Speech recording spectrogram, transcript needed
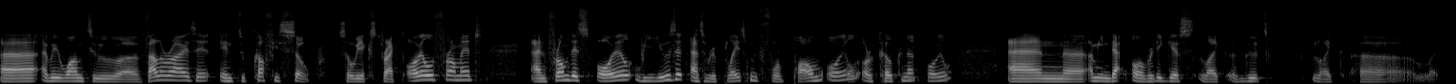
uh, and we want to uh, valorize it into coffee soap. So we extract oil from it, and from this oil we use it as a replacement for palm oil or coconut oil, and uh, I mean that already gives like a good like uh, like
